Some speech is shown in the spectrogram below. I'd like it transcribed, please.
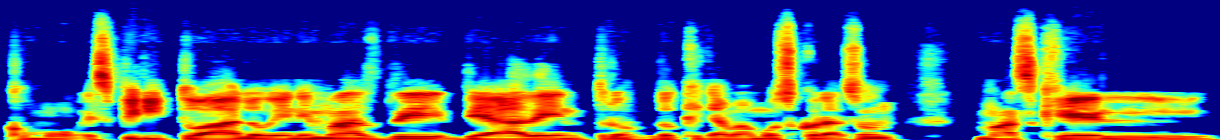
como espiritual o viene más de, de, adentro, lo que llamamos corazón, más que, el,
